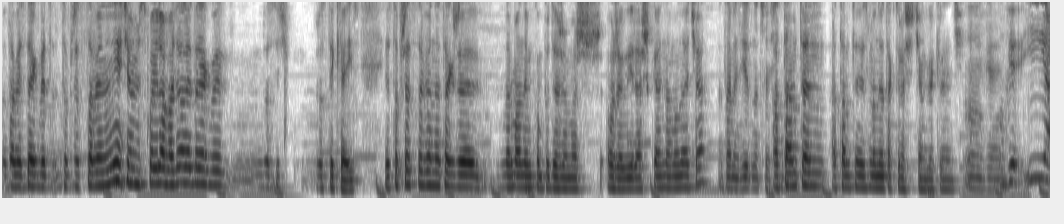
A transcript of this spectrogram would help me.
no tam jest jakby to, to przedstawione, nie chciałbym spoilować, ale to jakby dosyć prosty case. Jest to przedstawione tak, że w normalnym komputerze masz orzeł i reszkę na monecie, A tam jest jednocześnie. a tamten, a tamten jest moneta, która się ciągle kręci. Okej. Mówię, i ja,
